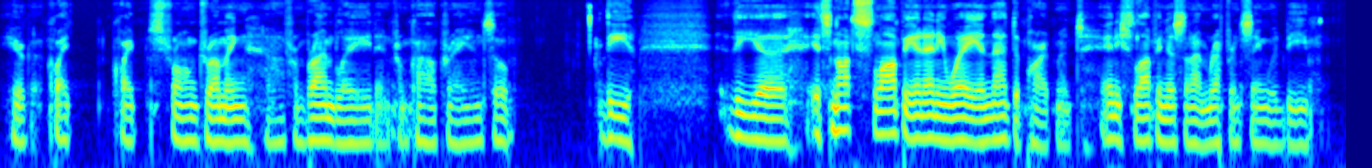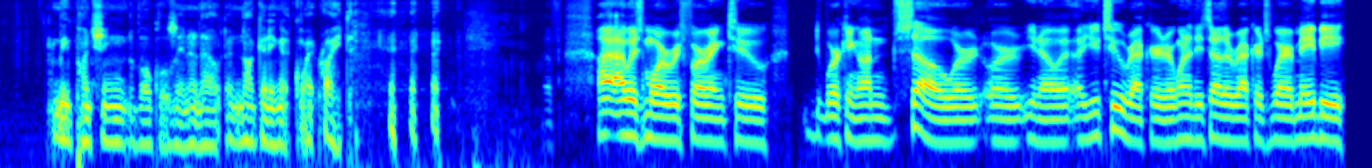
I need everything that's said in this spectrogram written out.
Here, quite quite strong drumming uh, from Brian Blade and from Kyle Crane. So the the uh, it's not sloppy in any way in that department. Any sloppiness that I'm referencing would be me punching the vocals in and out and not getting it quite right. I, I, was more referring to working on So or or you know a U two record or one of these other records where maybe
